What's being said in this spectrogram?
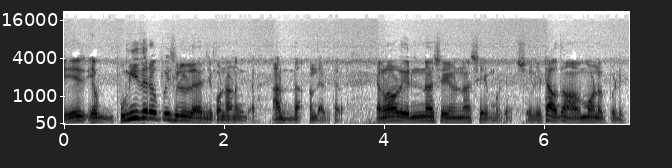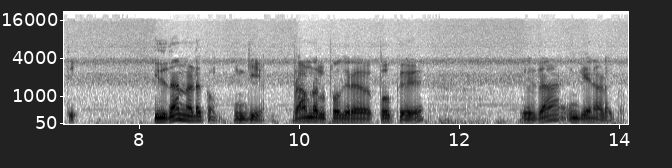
ஏ புனிதரை போய் சிலுவையில் அறிஞ்சு கொண்டானுங்க பாரு. அதுதான் அந்த இடத்துல. எங்களால் என்ன செய்யணும்னா செய்ய முடியும். சொல்லிட்டு அதுவும் அவமானப்படுத்தி. இதுதான் நடக்கும் இங்கேயும். பிராமணர்கள் போகிற போக்கு இதுதான் இங்கேயே நடக்கும்.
